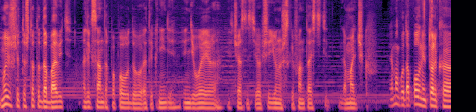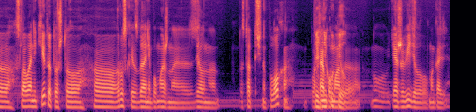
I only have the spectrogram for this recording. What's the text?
можешь ли ты что-то добавить, Александр, по поводу этой книги Энди Уэйра, и в частности вообще юношеской фантастики для мальчиков? Я могу дополнить только слова Никиты, то, что э, русское издание бумажное сделано достаточно плохо. Ты же Плохая не бумага. Ну, я же видел его в магазе.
